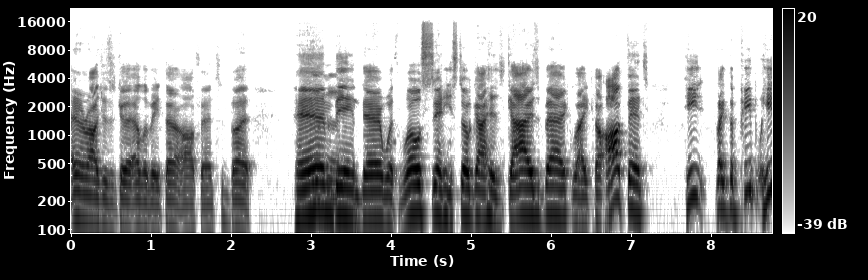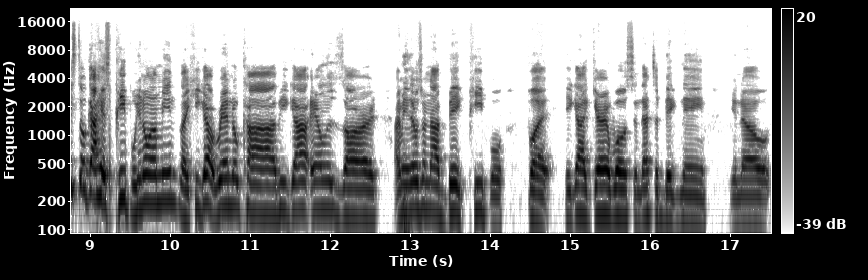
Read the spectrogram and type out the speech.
Aaron Rodgers is gonna elevate that offense, but him Mhm. being there with Wilson, he still got his guys back. Like the offense, he like the people. He still got his people. You know what I mean? Like he got Randall Cobb, he got Aaron Lazard. I mean, those are not big people, but he got Garrett Wilson. That's a big name. You know,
